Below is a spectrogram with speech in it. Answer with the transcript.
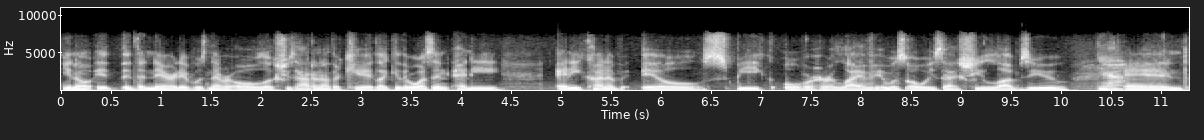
you know it, it, the narrative was never oh look she's had another kid like there wasn't any any kind of ill speak over her life. Mm-hmm. It was always that she loves you, yeah, and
